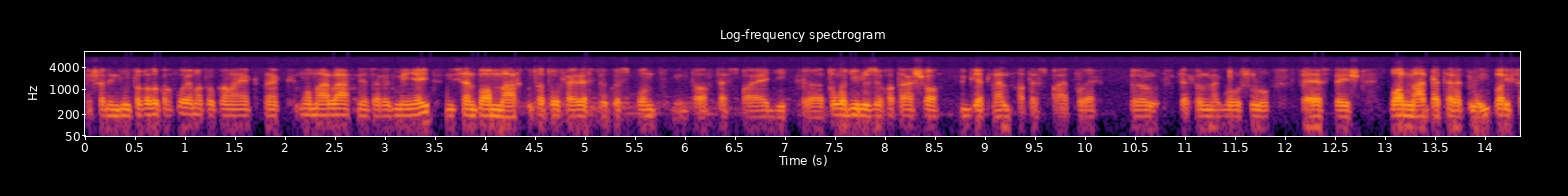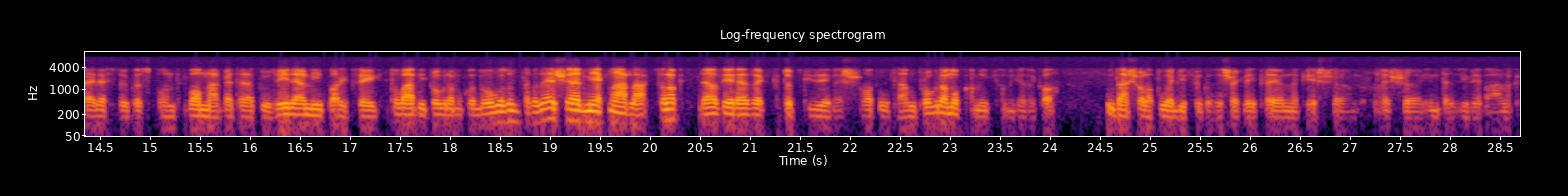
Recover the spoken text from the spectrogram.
és elindultak azok a folyamatok, amelyeknek ma már látni az eredményeit, hiszen van már kutatófejlesztő központ, mint a TESPA egyik tovagyűrűző hatása, független a TESPA projekttől függetlenül megvalósuló fejlesztés, van már betelepülő ipari fejlesztőközpont, van már betelepült védelmi ipari cég, további programokon dolgozunk, tehát az első eredmények már látszanak, de azért ezek több tíz éves hatótávú programok, amik, amik ezek a tudás alapú együttműködések létrejönnek és, és intenzívé válnak.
